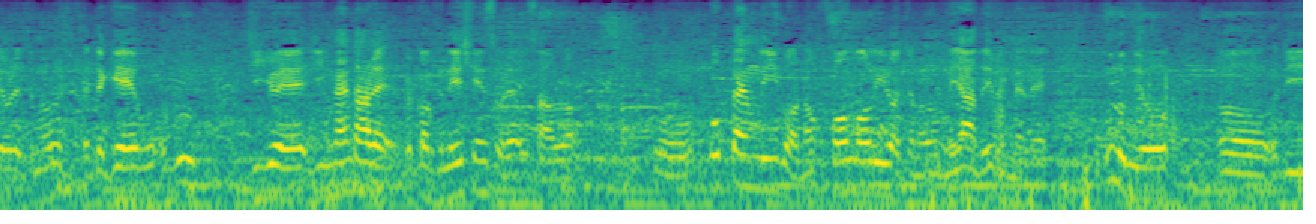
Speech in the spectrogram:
ပြောတဲ့ကျွန်တော်တို့တကယ်ကိုအခုရည်ရွယ်ရည်မှန်းထားတဲ့ recognition ဆိုတဲ့ဥစ္စာတော့ဟို openly ပေါ့နော် formally တော့ကျွန်တော်တို့မရသေးပါနဲ့လေအခုလိုမျိုးဟိုဒီ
